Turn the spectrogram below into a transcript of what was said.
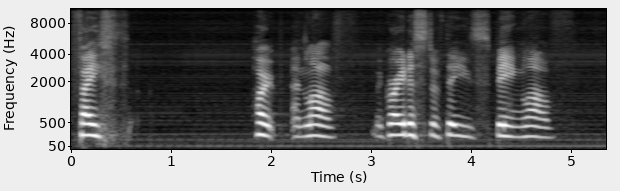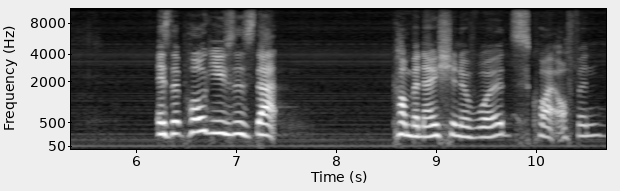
faith, hope, and love, the greatest of these being love, is that Paul uses that combination of words quite often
